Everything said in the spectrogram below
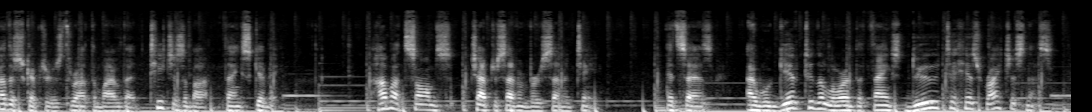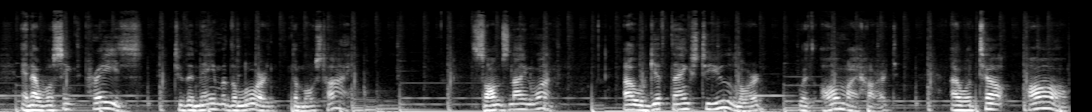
other scriptures throughout the Bible that teaches about thanksgiving. How about Psalms chapter 7 verse 17? It says, "I will give to the Lord the thanks due to his righteousness, and I will sing praise to the name of the Lord the most high." Psalms 9:1 I will give thanks to you, Lord, with all my heart. I will tell all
